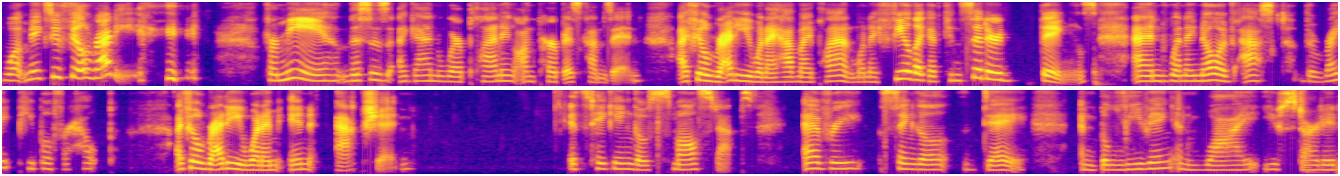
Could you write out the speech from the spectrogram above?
what makes you feel ready? For me, this is again where planning on purpose comes in. I feel ready when I have my plan, when I feel like I've considered things, and when I know I've asked the right people for help. I feel ready when I'm in action. It's taking those small steps every single day and believing in why you started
